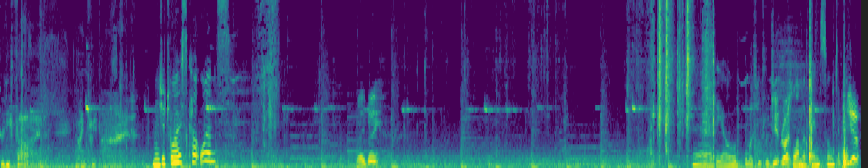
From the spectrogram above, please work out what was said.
35 935 Measure twice, cut once. Maybe. Ah, the old Almost looks legit, right? plumber pencil. Yep.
